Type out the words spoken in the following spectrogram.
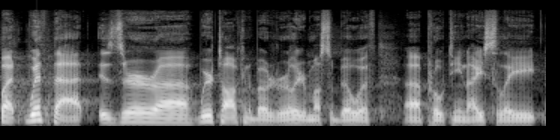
But with that, is there, uh, we were talking about it earlier, Muscle Bill, with uh, protein isolate,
